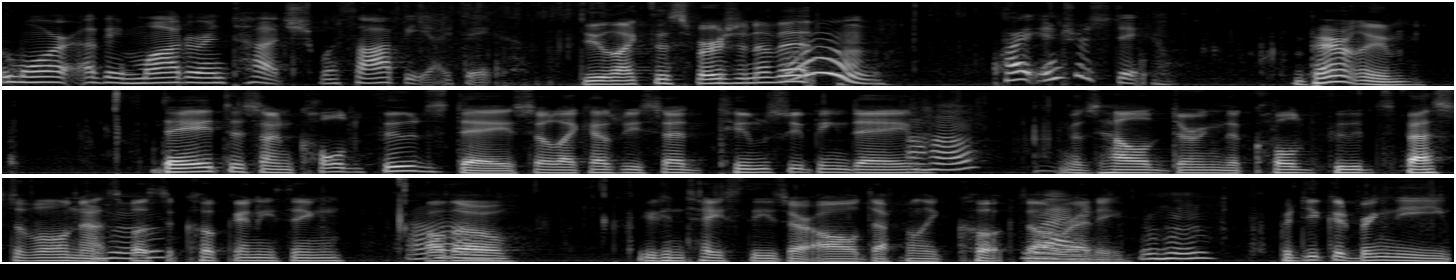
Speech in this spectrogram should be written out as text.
more of a modern touch wasabi, I think. Do you like this version of it? Mm. Quite interesting. Apparently, they ate this on Cold Foods Day. So, like as we said, Tomb Sweeping Day Uh-huh. was held during the Cold Foods Festival. Not Mhm. supposed to cook anything, Oh. although you can taste these are all definitely cooked Right. already. Mhm. But you could bring the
